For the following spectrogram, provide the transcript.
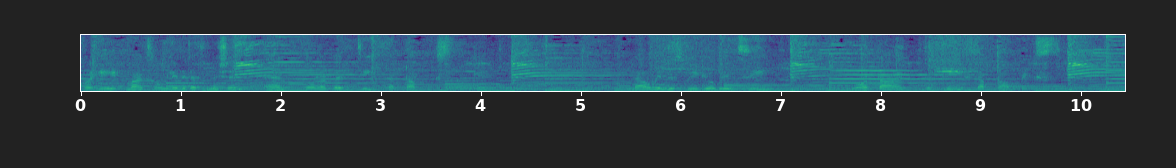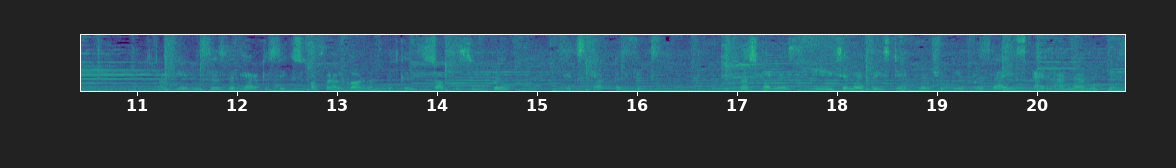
for 8 marks, only the definition and followed by three subtopics. Okay. Now in this video, we'll see what are the three subtopics. Okay, this is the characteristics of an algorithm which consists of the simple six characteristics. First one is each and every statement should be precise and unambiguous.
